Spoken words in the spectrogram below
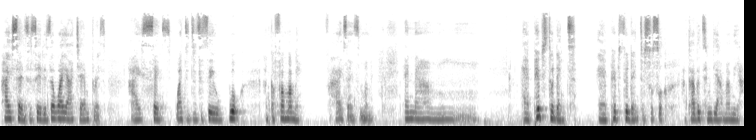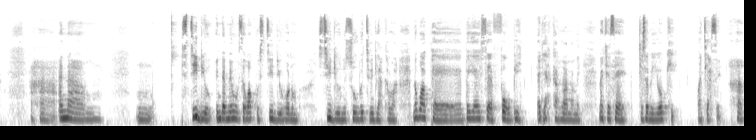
High sense sɛ de sɛ woayɛ akyɛ empress high sense. What te sɛ say? anka and ma me fa Hisense ma And um, uh, Pepsodent uh, Pepsodent so so anka bɛtumi de ama me a aha. Ɛna um, um, studio ndɛ mehu sɛ wakɔ studio hɔnom studio no so wobɛtumi de aka ho a na wapɛ bɛyɛ sɛ four bi de aka ho ama me na kyerɛ sɛ kyerɛ sɛ meyɛ okay wate ase aha.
